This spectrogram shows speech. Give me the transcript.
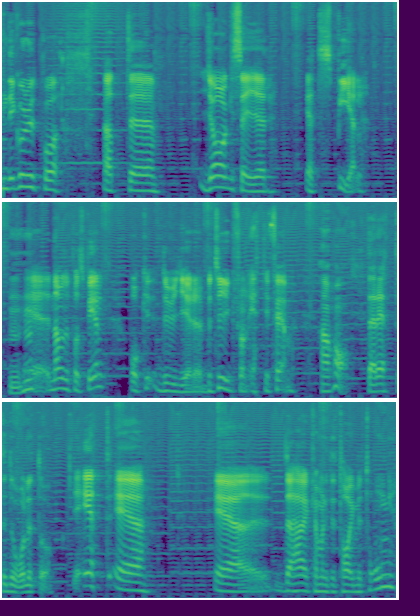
det går ut på att eh, jag säger ett spel, Mhm. eh, namnet på ett spel, och du ger betyg från 1 till 5. Aha, där ett är dåligt då. Ett är, är det här kan man inte ta i med tång.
